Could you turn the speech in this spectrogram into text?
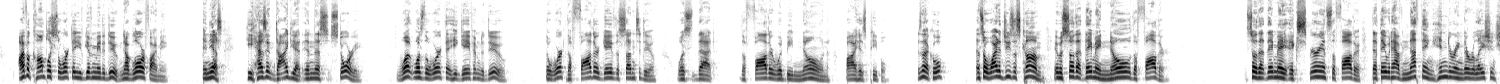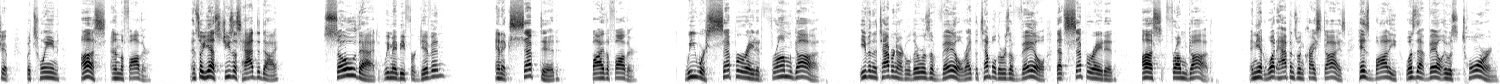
I've accomplished the work that you've given me to do. Now glorify me. And yes, he hasn't died yet in this story. What was the work that he gave him to do? The work the Father gave the Son to do was that the Father would be known by his people. Isn't that cool? And so, why did Jesus come? It was so that they may know the Father, so that they may experience the Father, that they would have nothing hindering their relationship between us and the Father. And so, yes, Jesus had to die so that we may be forgiven and accepted by the Father. We were separated from God. Even the tabernacle, there was a veil, right? The temple, there was a veil that separated us from God. And yet, what happens when Christ dies? His body was that veil, it was torn,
